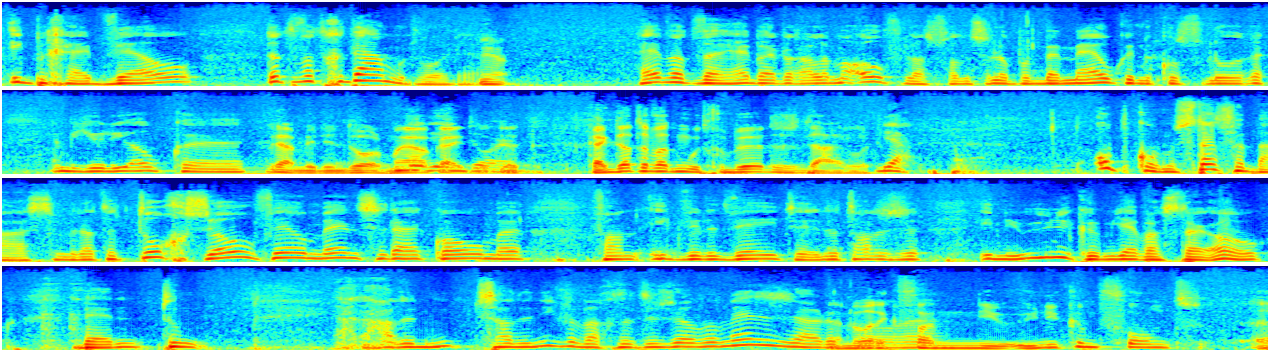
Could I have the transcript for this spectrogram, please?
ik begrijp wel dat er wat gedaan moet worden. Ja. Hè, want wij hebben er allemaal overlast van. Ze lopen bij mij ook in de kost verloren. En bij jullie ook. eh, Ja, midden in het dorp. Maar ja, kijk, dat- kijk, dat er wat moet gebeuren, dat is duidelijk. Ja. De opkomst, dat verbaasde me. Dat er toch zoveel mensen daar komen van ik wil het weten. Dat hadden ze in de Unicum, jij was daar ook, Ben. Toen, hadden, ze hadden niet verwacht dat er zoveel mensen zouden En wat komen. ik van Nieuw Unicum vond, eh,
